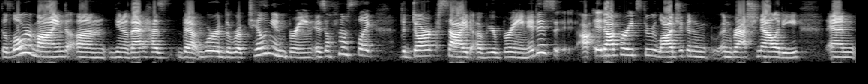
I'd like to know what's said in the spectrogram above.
The lower mind, um, you know, that has that word, the reptilian brain, is almost like the dark side of your brain. It is, uh, it operates through logic and, and rationality. And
